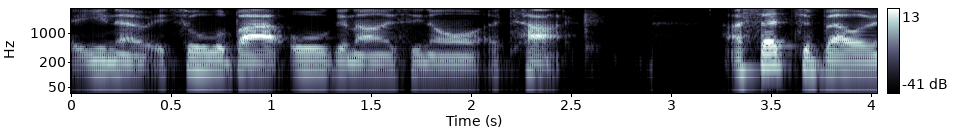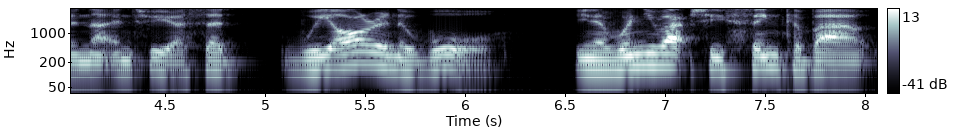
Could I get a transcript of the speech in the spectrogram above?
you know it's all about organizing our attack. I said to bella in that interview i said we are in a war. You know when you actually think about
